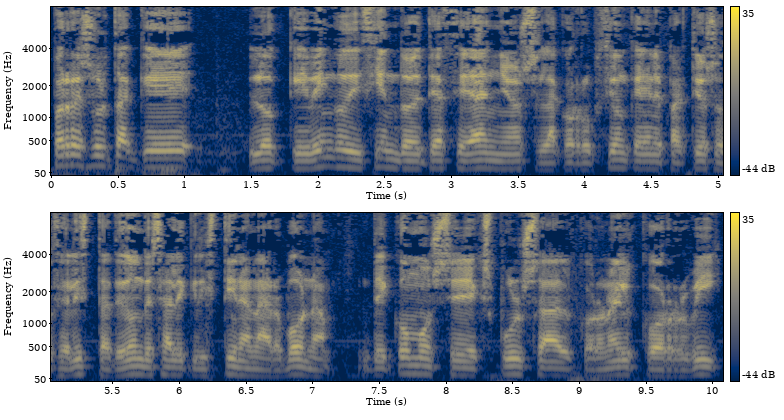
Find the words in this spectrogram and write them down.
Pues resulta que lo que vengo diciendo desde hace años, la corrupción que hay en el Partido Socialista, de dónde sale Cristina Narbona, de cómo se expulsa al coronel Corbí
